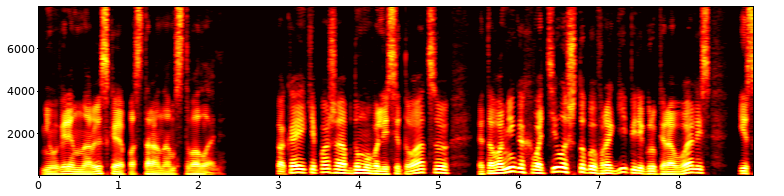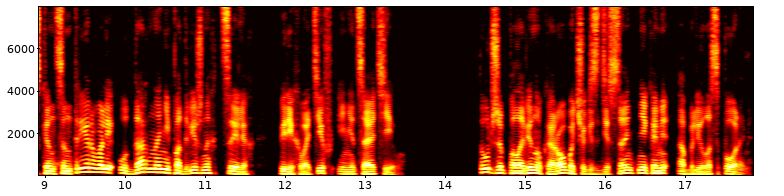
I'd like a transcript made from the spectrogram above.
неуверенно рыская по сторонам стволами. Пока экипажи обдумывали ситуацию, этого мига хватило, чтобы враги перегруппировались и сконцентрировали удар на неподвижных целях, перехватив инициативу. Тут же половину коробочек с десантниками облило спорами.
